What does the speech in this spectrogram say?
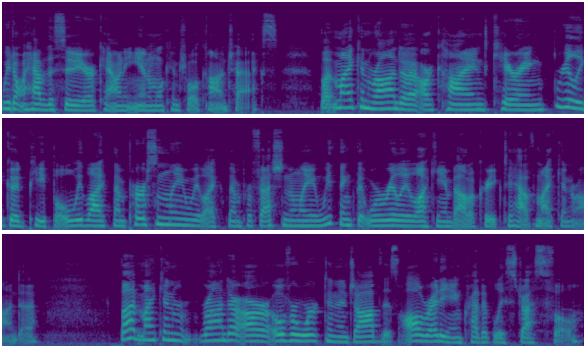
We don't have the city or county animal control contracts. But Mike and Rhonda are kind, caring, really good people. We like them personally, we like them professionally. We think that we're really lucky in Battle Creek to have Mike and Rhonda. But Mike and Rhonda are overworked in a job that's already incredibly stressful.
